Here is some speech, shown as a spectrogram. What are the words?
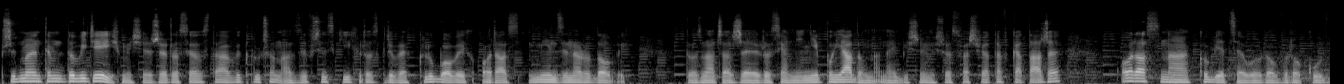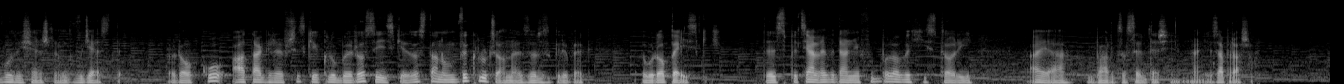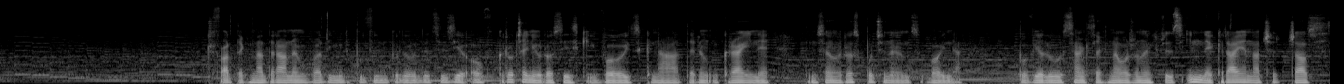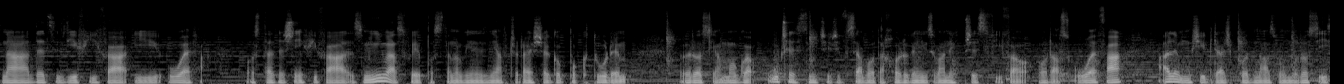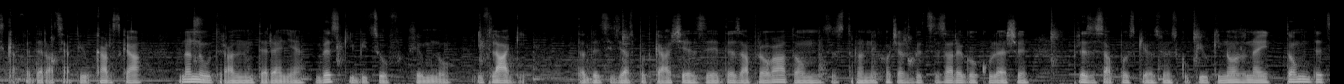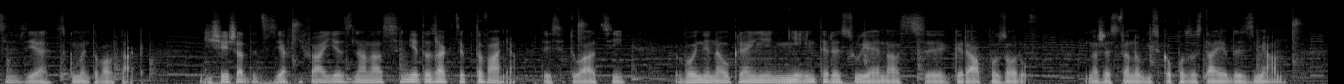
Przed momentem dowiedzieliśmy się, że Rosja została wykluczona ze wszystkich rozgrywek klubowych oraz międzynarodowych. To oznacza, że Rosjanie nie pojadą na najbliższe Mistrzostwa Świata w Katarze oraz na kobiece Euro w roku 2020 roku, a także wszystkie kluby rosyjskie zostaną wykluczone z rozgrywek europejskich. To jest specjalne wydanie futbolowych historii, a ja bardzo serdecznie na nie zapraszam. Czwartek nad ranem Władimir Putin podjął decyzję o wkroczeniu rosyjskich wojsk na teren Ukrainy, tym samym rozpoczynając wojnę. Po wielu sankcjach nałożonych przez inne kraje nadszedł czas na decyzję FIFA i UEFA. Ostatecznie FIFA zmieniła swoje postanowienie z dnia wczorajszego, po którym Rosja mogła uczestniczyć w zawodach organizowanych przez FIFA oraz UEFA, ale musi grać pod nazwą Rosyjska Federacja Piłkarska na neutralnym terenie, bez kibiców, hymnu i flagi. Ta decyzja spotkała się z dezaprobatą ze strony chociażby Cezarego Kuleszy, prezesa Polskiego Związku Piłki Nożnej. Tą decyzję skomentował tak. Dzisiejsza decyzja FIFA jest dla nas nie do zaakceptowania. W tej sytuacji wojny na Ukrainie nie interesuje nas y, gra pozorów. Nasze stanowisko pozostaje bez zmian.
